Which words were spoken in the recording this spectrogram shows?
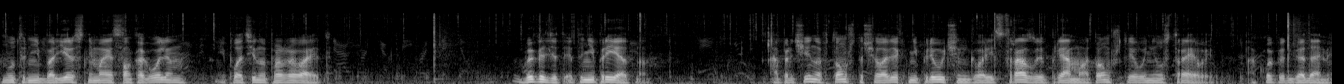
внутренний барьер снимается алкоголем и плотину прорывает. Выглядит это неприятно. А причина в том, что человек не приучен говорить сразу и прямо о том, что его не устраивает, а копит годами.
